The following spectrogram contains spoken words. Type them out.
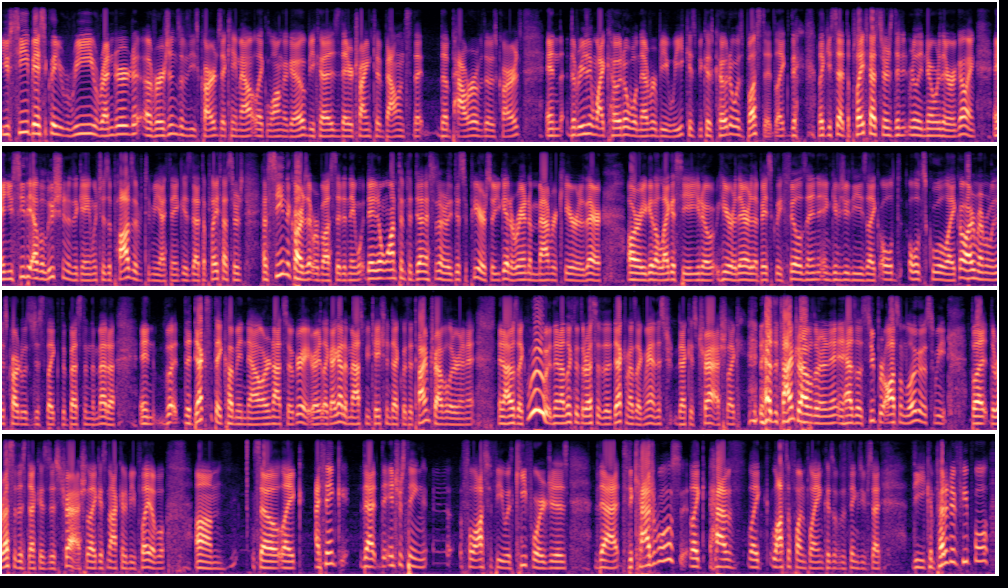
you see basically re-rendered uh, versions of these cards that came out like long ago because they're trying to balance that the power of those cards. And the reason why CotA will never be weak is because CotA was busted. Like the, like you said, the playtesters didn't really know where they were going. And you see the evolution of the game, which is a positive to me. I think is that the playtesters have seen the cards that were busted, and they they don't want them to necessarily disappear. So you get a random Maverick here or there, or you get a Legacy, you know, here or there that basically fills in and gives you these like old old school like, oh, I remember when this card was just like the best in the meta. And but the decks that they come in now are not so great, right? Like I got a mass mutation deck with a time traveler in it, and I was like, woo! And then I looked at the rest of the deck and I was like, man, this deck is trash. Like it has a time traveler in it, it has a super awesome logo suite, but the rest of this deck is just trash. Like it's not going to be playable. Um, so like I think that the interesting uh, philosophy with Keyforge is that the casuals like have like lots of fun playing because of the things you've said. The competitive people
